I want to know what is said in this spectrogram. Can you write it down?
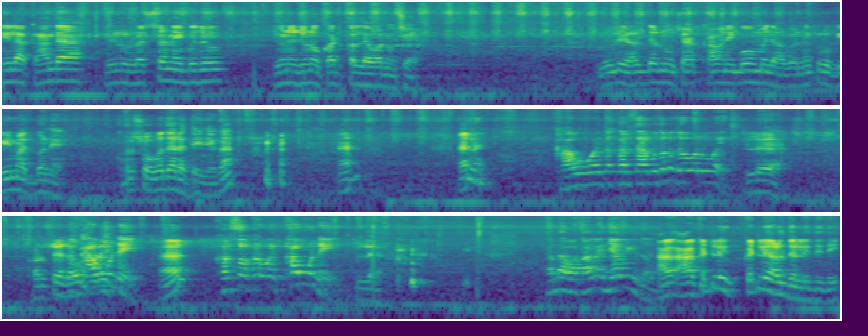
લીલા કાંદા લીલું લસણ એ બધું ઝીણું ઝીણું કટ કરી લેવાનું છે. લીલી હળદરનું શાક ખાવાની બહુ મજા આવે નકરું ઘીમાં જ બને. ખર્ચો વધારે થઈ જાય હા? હે? ને? ખાવું હોય તો ખર્ચ આવું થોડું જોવાનું હોય. લે ખર્ચો જવું ખાવું નહીં. હે? ખર્ચો કરવો હોય ખાવું નહીં. લે. આ કેટલી કેટલી હળદર લીધી હતી?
